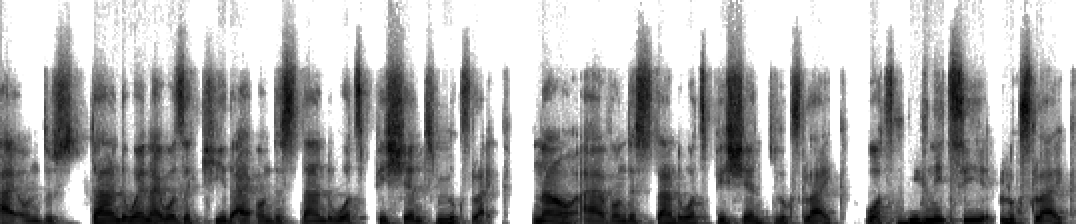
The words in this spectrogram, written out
I understand when I was a kid, I understand what patience looks like. Now I have understand what patience looks like, what dignity looks like,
